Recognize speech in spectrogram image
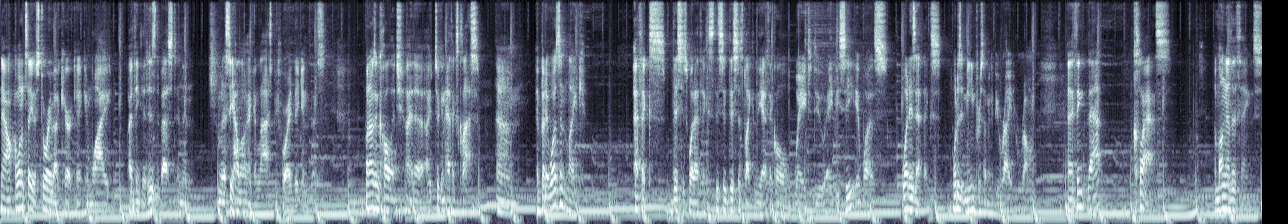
Now, I want to tell you a story about carrot cake and why I think it is the best, and then I'm to see how long I can last before I dig into this. When I was in college, I, had a, I took an ethics class, um, but it wasn't like ethics. This is what ethics. This is this is like the ethical way to do ABC. It was what is ethics? What does it mean for something to be right or wrong? And I think that class, among other things,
